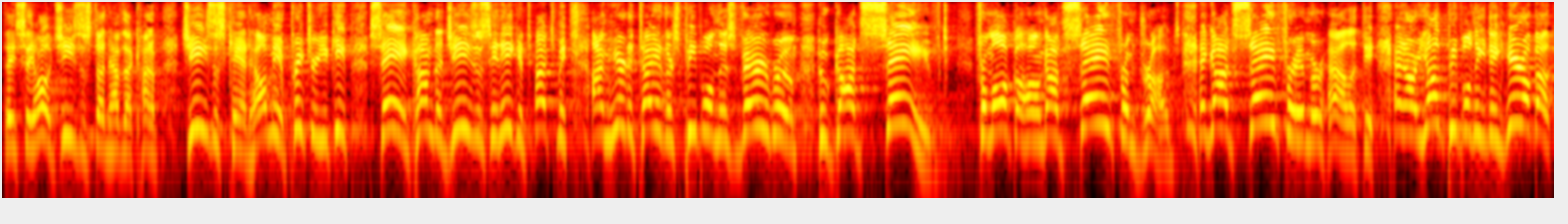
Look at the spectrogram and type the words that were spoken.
they say, Oh, Jesus doesn't have that kind of, Jesus can't help me. And preacher, you keep saying, Come to Jesus and he can touch me. I'm here to tell you there's people in this very room who God saved from alcohol, and God saved from drugs, and God saved for immorality. And our young people need to hear about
